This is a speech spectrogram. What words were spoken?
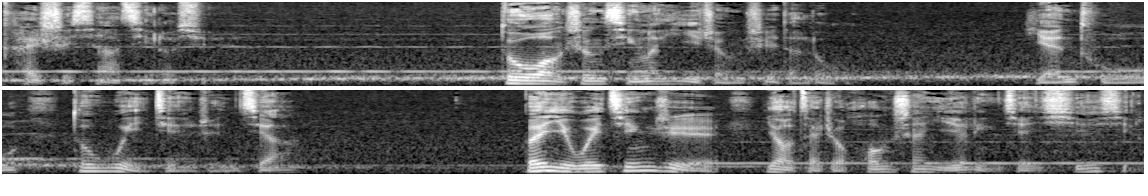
开始下起了雪。杜望生行了一整日的路，沿途都未见人家。本以为今日要在这荒山野岭间歇息了，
